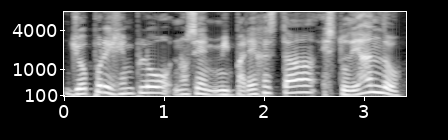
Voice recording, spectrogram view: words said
yo, por ejemplo, no sé, mi pareja está estudiando,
